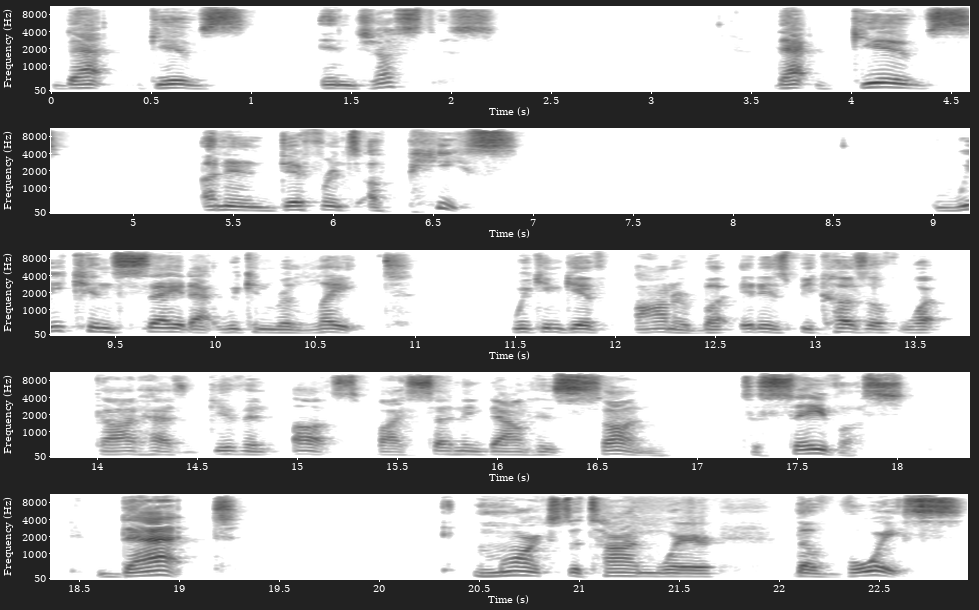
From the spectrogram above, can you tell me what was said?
that gives injustice. That gives an indifference of peace. We can say that we can relate, we can give honor, but it is because of what God has given us by sending down his son to save us. That marks the time where the voice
